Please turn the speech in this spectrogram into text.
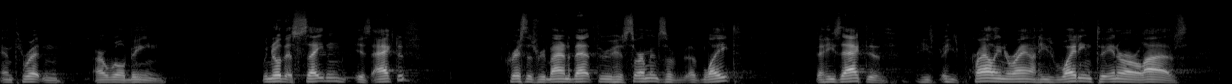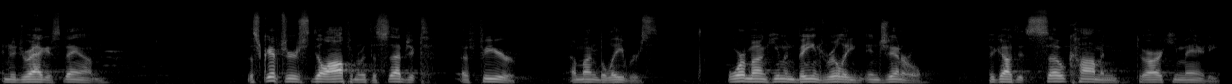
and threaten our well being. We know that Satan is active. Chris has reminded that through his sermons of, of late, that he's active. He's, he's prowling around. He's waiting to enter our lives and to drag us down. The scriptures deal often with the subject of fear among believers or among human beings, really, in general, because it's so common to our humanity.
